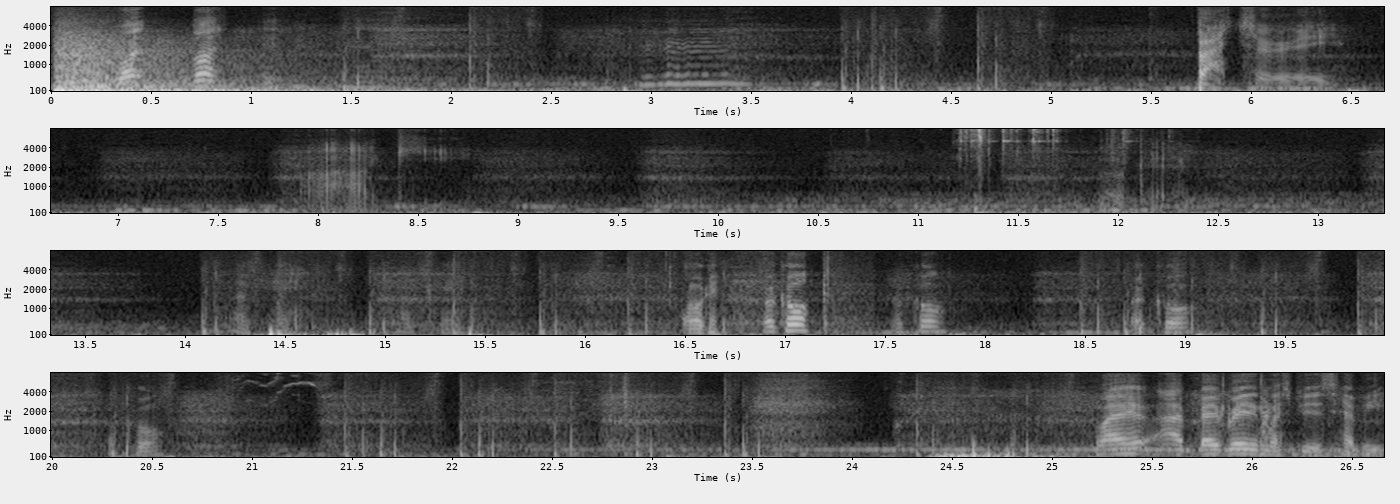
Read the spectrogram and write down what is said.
What? What? Battery. Ah, key. Okay. Okay. Okay. Okay. We're cool. We're cool. We're cool. We're cool. My, uh, my rating must be this heavy.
